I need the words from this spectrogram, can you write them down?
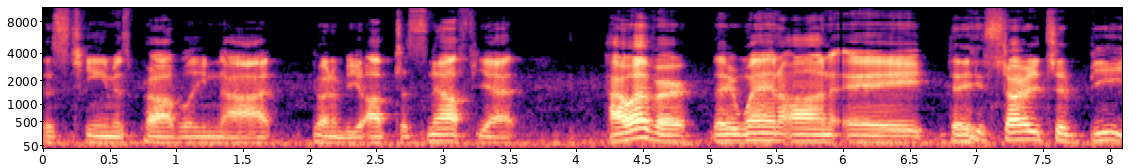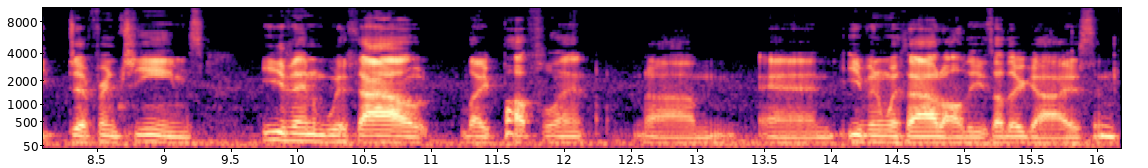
this team is probably not going to be up to snuff yet. However, they went on a they started to beat different teams even without like Byfuglien um, and even without all these other guys and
